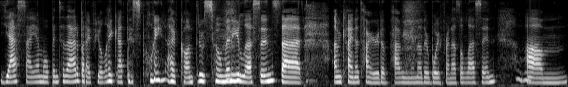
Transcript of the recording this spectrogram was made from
yes i am open to that but i feel like at this point i've gone through so many lessons that i'm kind of tired of having another boyfriend as a lesson mm-hmm. um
